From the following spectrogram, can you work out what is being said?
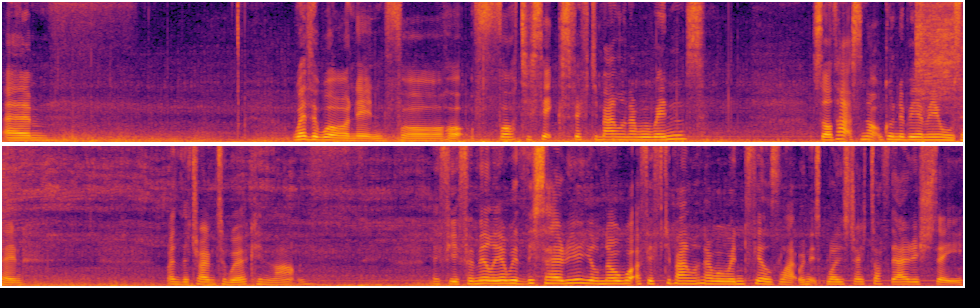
um, weather warning for 46 50 mile an hour winds. So that's not going to be amusing when they're trying to work in that. If you're familiar with this area you'll know what a 50 mile an hour wind feels like when it's blowing straight off the Irish Sea.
